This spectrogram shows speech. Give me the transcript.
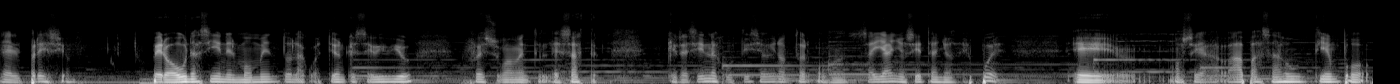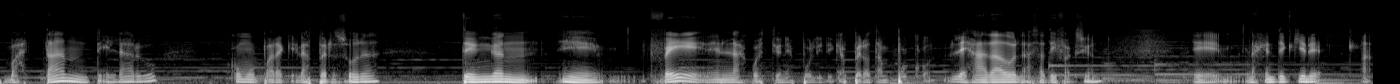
el, precio. Pero aún así en el momento la cuestión que se vivió fue sumamente el desastre. Que recién la justicia vino a actuar como 6 años, 7 años después. Eh, o sea, ha pasado un tiempo bastante largo como para que las personas tengan eh, fe en las cuestiones políticas, pero tampoco les ha dado la satisfacción eh, la gente quiere, ah,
